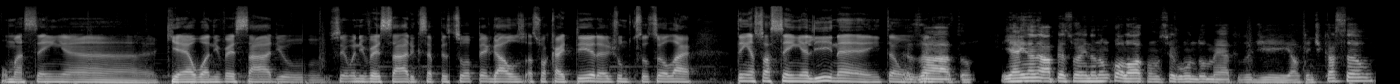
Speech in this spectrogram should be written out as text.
uma senha que é o aniversário, seu aniversário, que se a pessoa pegar a sua carteira junto com o seu celular, tem a sua senha ali, né? Então. Exato. E ainda a pessoa ainda não coloca um segundo método de autenticação,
